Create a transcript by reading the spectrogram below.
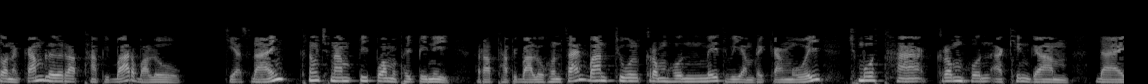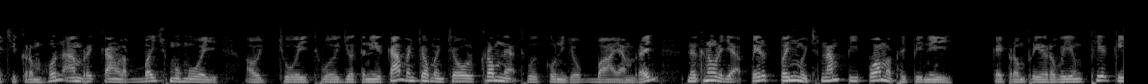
ទណ្ឌកម្មលើរដ្ឋាភិបាលរបស់លោក ជាក់ស្ដែង ក្នុងឆ្នាំ2022នេះ រដ្ឋាភិបាលលោក ហ៊ុន សែន បានជួលក្រុមហ៊ុនមេធាវីអាមេរិកមួយឈ្មោះថា ក្រុមហ៊ុន Akingam ដែលជាក្រុមហ៊ុនអាមេរិកល្បីឈ្មោះមួយឲ្យជួយធ្វើយុទ្ធនាការបញ្ចុះបញ្ចូលក្រុមអ្នកធ្វើគោលនយោបាយអាមេរិក នៅក្នុងរយៈពេលពេញមួយឆ្នាំ 2022 នេះ កិច្ចព្រមព្រៀងរវាងភាគី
